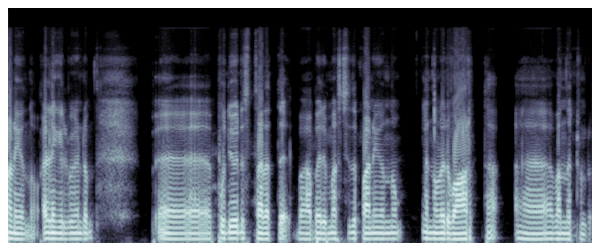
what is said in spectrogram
പണിയുന്നു. അല്ലെങ്കിൽ വീണ്ടും പുതിയൊരു സ്ഥലത്ത് ബാബരി മസ്ജിദ് പണിയുന്നു എന്നുള്ളൊരു വാർത്ത വന്നിട്ടുണ്ട്.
